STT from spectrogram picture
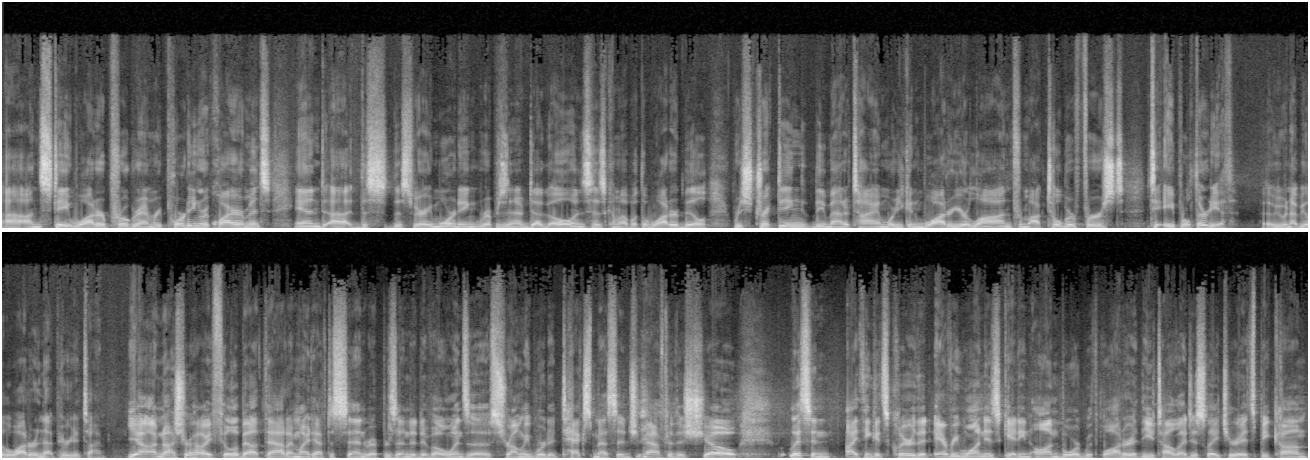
on state water program reporting requirements, and this this very morning, Representative Doug Owens has come up with a water bill restricting the amount of time where you can water your lawn from October 1st to April 30th. Uh, we would not be able to water in that period of time. Yeah, I'm not sure how I feel about that. I might have to send Representative Owens a strongly worded text message after the show. Listen, I think it's clear that everyone is getting on board with water at the Utah legislature. It's become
